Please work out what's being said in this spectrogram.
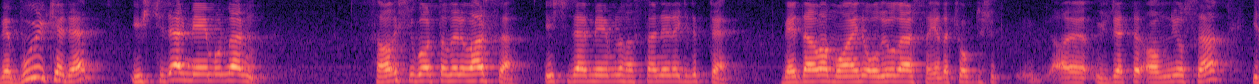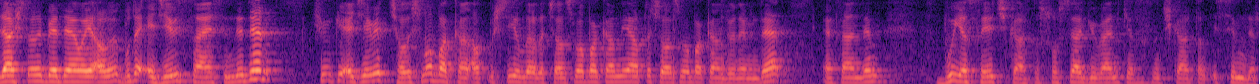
Ve bu ülkede işçiler, memurların sağlık sigortaları varsa, işçiler, memuru hastanelere gidip de bedava muayene oluyorlarsa ya da çok düşük e, ücretler alınıyorsa ilaçlarını bedavaya alıyor. Bu da Ecevit sayesindedir. Çünkü Ecevit Çalışma Bakanı, 60'lı yıllarda Çalışma Bakanlığı yaptı. Çalışma Bakanı döneminde efendim bu yasayı çıkarttı. Sosyal güvenlik yasasını çıkartan isimdir.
